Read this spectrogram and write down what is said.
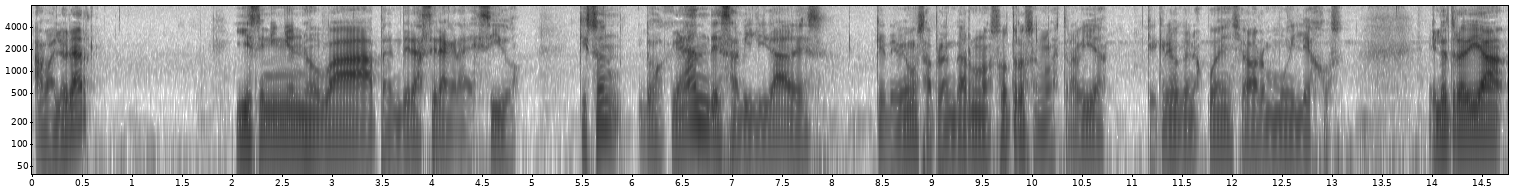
a valorar y ese niño no va a aprender a ser agradecido, que son dos grandes habilidades que debemos aprender nosotros en nuestra vida, que creo que nos pueden llevar muy lejos. El otro día,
